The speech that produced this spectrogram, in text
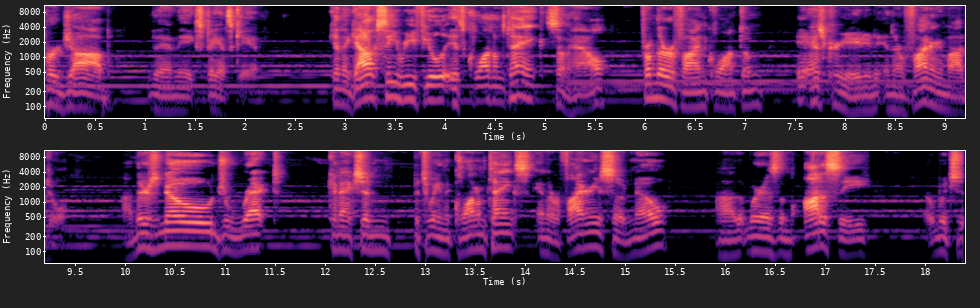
per job than the Expanse can. Can the Galaxy refuel its quantum tank somehow from the refined quantum it has created in the refinery module? Uh, there's no direct connection between the quantum tanks and the refineries, so no. Uh, whereas the Odyssey, which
